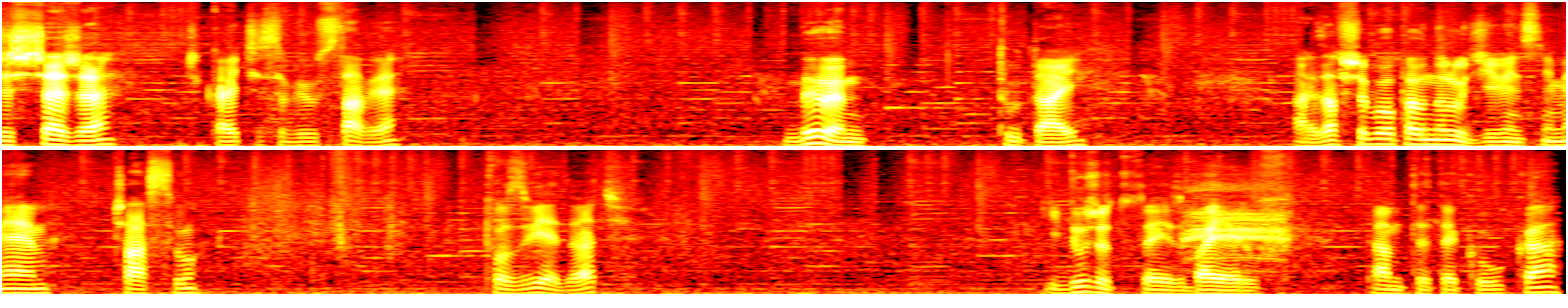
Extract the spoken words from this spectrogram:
Że szczerze, czekajcie sobie ustawię. Byłem tutaj, ale zawsze było pełno ludzi, więc nie miałem czasu pozwiedzać. I dużo tutaj jest bajerów. Tamte te kółka,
